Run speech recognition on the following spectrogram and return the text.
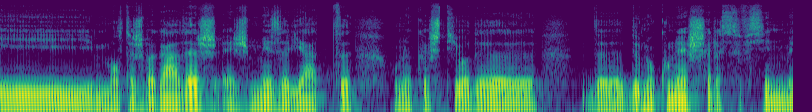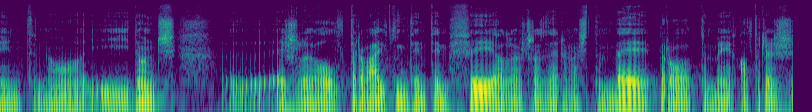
i moltes vegades és més aviat una qüestió de, de, de no conèixer suficientment no? i doncs eh, és el treball que intentem fer a les reserves també però també altres,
